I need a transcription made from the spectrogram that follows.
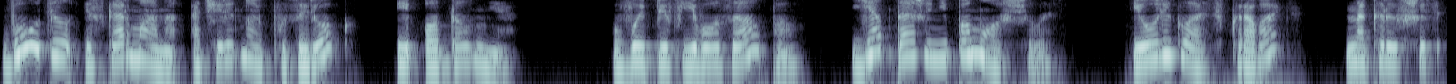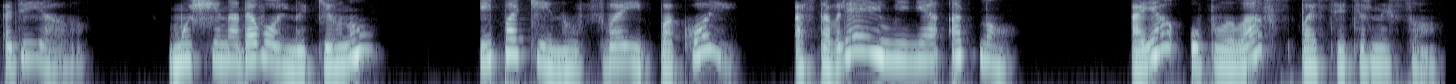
выудил из кармана очередной пузырек и отдал мне. Выпив его залпом, я даже не поморщилась и улеглась в кровать, накрывшись одеялом. Мужчина довольно кивнул и покинул свои покои, оставляя меня одну. А я уплыла в спасительный сон.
